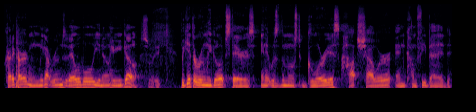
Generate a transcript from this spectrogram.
credit card and we got rooms available. You know, here you go. Sweet. We get the room, we go upstairs, and it was the most glorious hot shower and comfy bed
